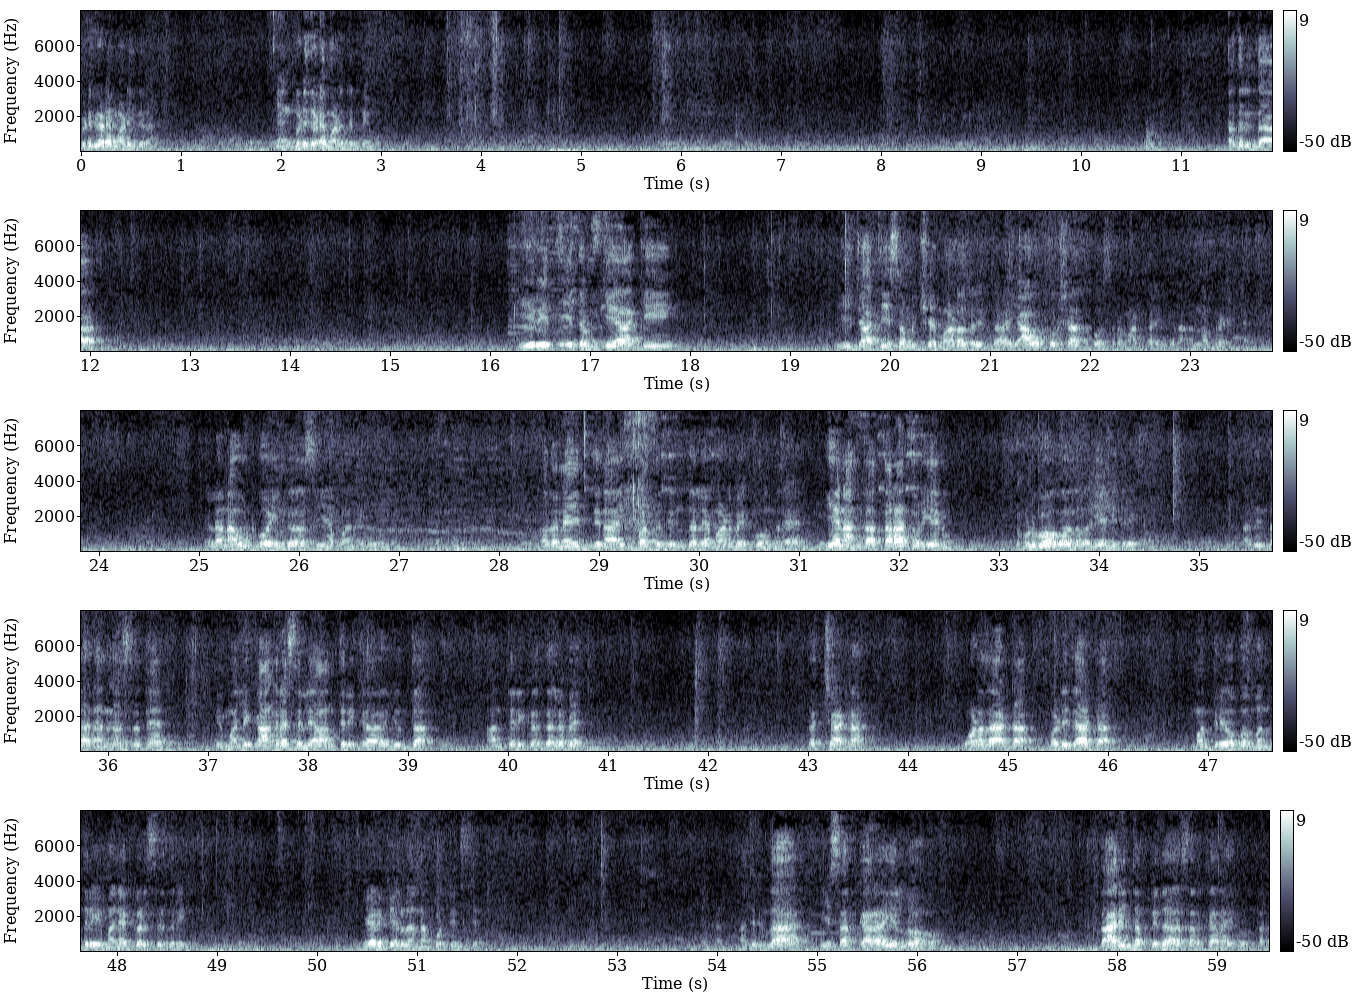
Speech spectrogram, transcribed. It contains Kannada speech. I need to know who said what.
Speaker 1: ಬಿಡುಗಡೆ ಮಾಡಿದ್ದೀರಾ? ಹೆಂಗ್ ಬಿಡುಗಡೆ ಮಾಡಿದ್ರಿ ನೀವು? ಅದರಿಂದ ಈ ರೀತಿ ಧಮಕಿ ಹಾಕಿ ಈ ಜಾತಿ ಸಮೀಕ್ಷೆ ಮಾಡೋದ್ರಿಂದ ಯಾವ ಪುರುಷಾರ್ಥಕ್ಕೋಸ್ಕರ ಮಾಡ್ತಾ ಇದ್ದೀರಾ ಅನ್ನೋ ಪ್ರಶ್ನೆ. ಎಲ್ಲ ಔಟ್ ಗೋಯಿಂಗ್ ಸಿ ಎಂ ಹದಿನೈದು ದಿನ, ಇಪ್ಪತ್ತು ದಿನದಲ್ಲೇ ಮಾಡಬೇಕು ಅಂದ್ರೆ ಏನಂತ ತರಾತುರಿ ಏನು? ಮುಳುಗೋಗೋದು ಏನಿದೆ ಈಗ ಅದರಿಂದ ನನಗನ್ಸುತ್ತೆ, ನಿಮ್ಮಲ್ಲಿ ಕಾಂಗ್ರೆಸ್ ಅಲ್ಲಿ ಆಂತರಿಕ ಯುದ್ಧ, ಆಂತರಿಕ ಗಲಭೆ, ಕಚ್ಚಾಟ, ಒಡದಾಟ, ಬಡಿದಾಟ, ಮಂತ್ರಿ ಒಬ್ಬ ಮಂತ್ರಿ ಮನೆಗೆ ಕಳಿಸಿದ್ರಿ, ಹೇಳಿಕೆಗಳನ್ನು ಕೊಟ್ಟಿದ್ದೆ. ಅದರಿಂದ ಈ ಸರ್ಕಾರ ಎಲ್ಲೋ ದಾರಿ ತಪ್ಪಿದ ಸರ್ಕಾರ ಇದು ಒಂಥರ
